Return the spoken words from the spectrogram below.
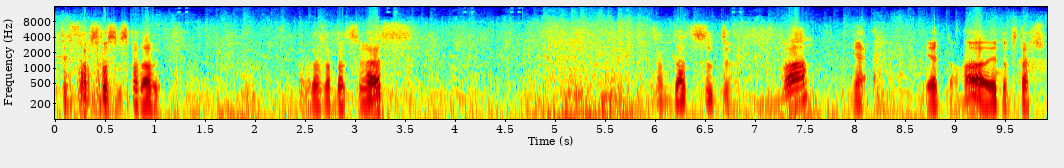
W ten sam sposób spadały. Dobra, Zandatsu raz. Datsu 2? Nie. Jedno. A, jedno wystarczy.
